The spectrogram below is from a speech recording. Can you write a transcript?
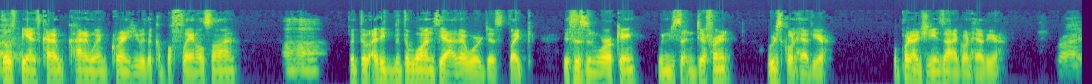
Those bands kind of kind of went grungy with a couple flannels on. Uh huh. But the, I think, but the ones, yeah, that were just like, this isn't working. We need something different. We're just going heavier. We're putting our jeans on and going heavier. Right.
